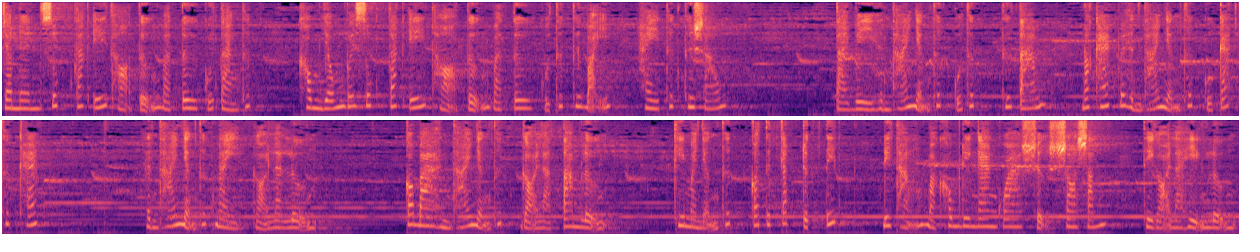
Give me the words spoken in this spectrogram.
cho nên xúc tác ý, thọ tưởng và tư của tàn thức không giống với xúc tác ý, thọ tưởng và tư của thức thứ bảy hay thức thứ sáu. Tại vì hình thái nhận thức của thức thứ tám, nó khác với hình thái nhận thức của các thức khác. Hình thái nhận thức này gọi là lượng có ba hình thái nhận thức gọi là tam lượng. Khi mà nhận thức có tính cách trực tiếp, đi thẳng mà không đi ngang qua sự so sánh, thì gọi là hiện lượng.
